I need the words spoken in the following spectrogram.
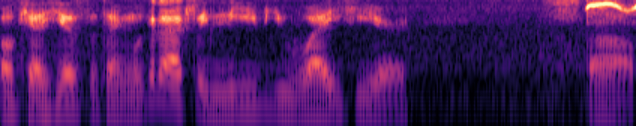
Okay, here's the thing. We're gonna actually leave you right here. Stop.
